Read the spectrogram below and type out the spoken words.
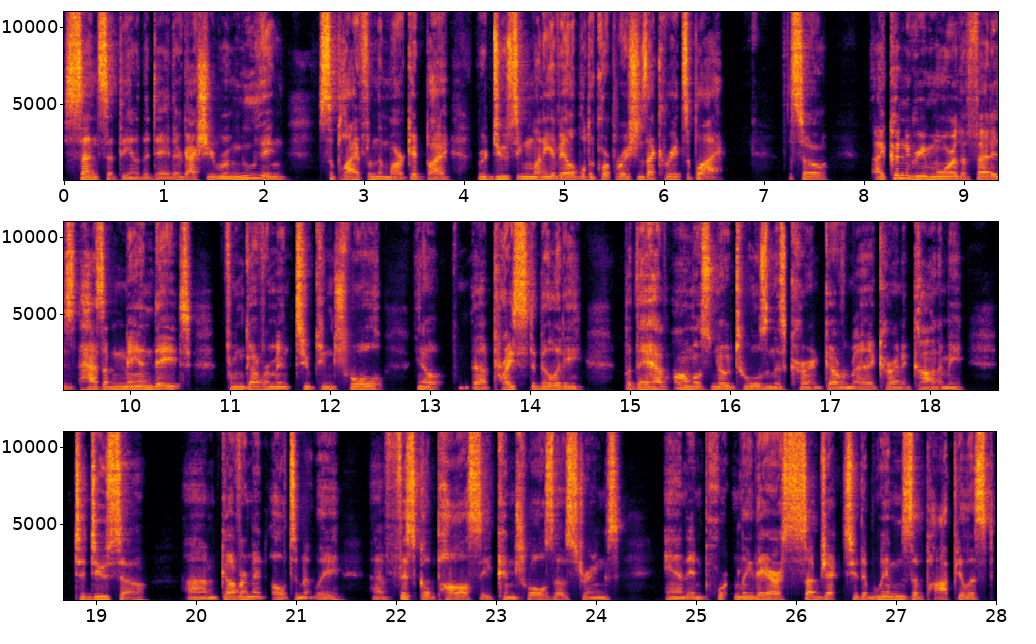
sense at the end of the day. They're actually removing supply from the market by reducing money available to corporations that create supply. So I couldn't agree more. The Fed is has a mandate from government to control, you know, uh, price stability, but they have almost no tools in this current government, uh, current economy to do so. Um, government ultimately, uh, fiscal policy controls those strings. And importantly, they are subject to the whims of populist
